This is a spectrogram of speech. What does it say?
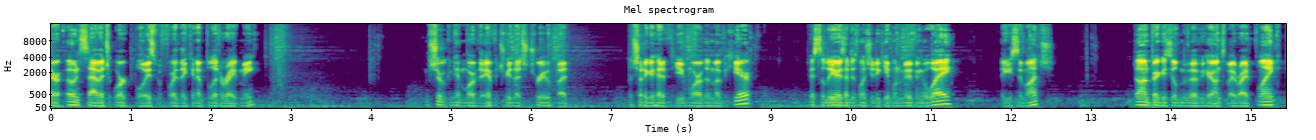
their own savage orc boys before they can obliterate me. I'm sure we can hit more of their infantry, that's true, but let's try to go hit a few more of them over here. Pistoliers, I just want you to keep on moving away. Thank you so much. Dawnbreakers, you'll move over here onto my right flank.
